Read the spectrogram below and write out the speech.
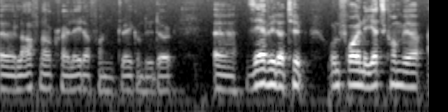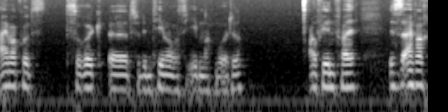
äh, Love Now, Cry Later von Drake und Lil Durk. Äh, sehr wilder Tipp. Und Freunde, jetzt kommen wir einmal kurz zurück äh, zu dem Thema, was ich eben machen wollte. Auf jeden Fall ist es einfach,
